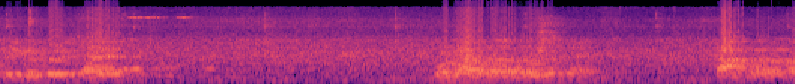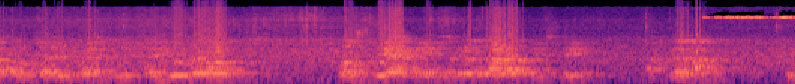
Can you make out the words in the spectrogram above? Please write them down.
आणि गडकरी साहेब मोठ्या मनात आहे काम करणारा तुमच्या विकास तुमच्या जेवढं वस्ती आणि हे सगळं जाळत दिसते आपल्याला. हे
